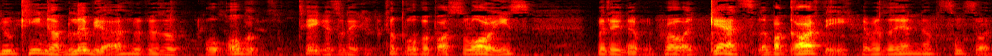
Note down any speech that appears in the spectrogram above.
new king of Libya, is a, overtaken, so they took over but they the pro against the McCarthy. It was of some sort.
